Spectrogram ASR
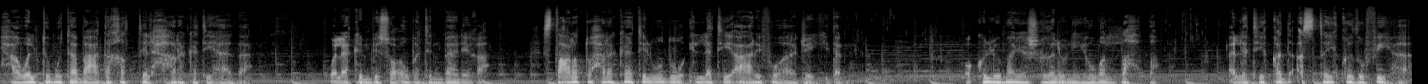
حاولت متابعة خط الحركة هذا ولكن بصعوبة بالغة استعرضت حركات الوضوء التي أعرفها جيدا. وكل ما يشغلني هو اللحظة التي قد أستيقظ فيها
